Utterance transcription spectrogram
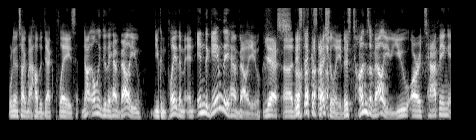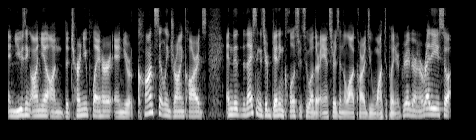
we're going to talk about how the deck plays. Not only do they have value, you can play them, and in the game they have value. Yes. Uh, this deck especially, there's tons of value. You are tapping and using Anje on the turn you play her, and you're constantly drawing cards. And the, the nice thing is you're getting closer to other answers and a lot of cards you want to put in your graveyard already. So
